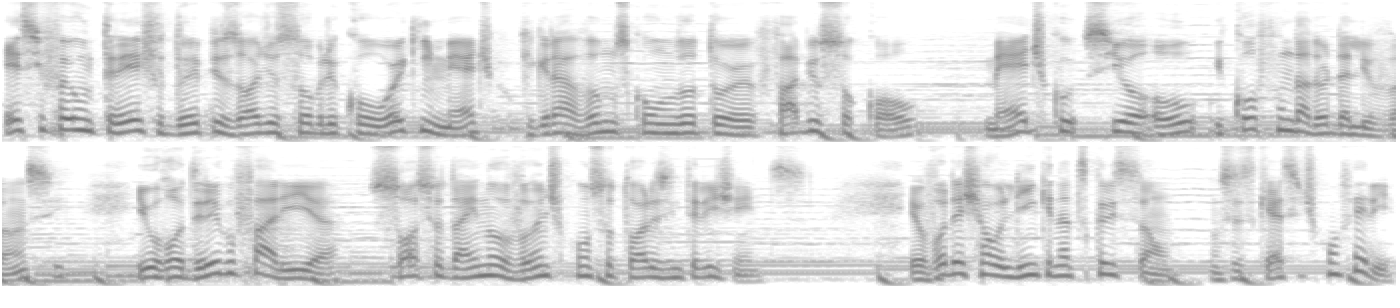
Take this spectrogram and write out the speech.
Esse foi um trecho do episódio sobre coworking médico que gravamos com o Dr. Fábio Socol, médico, COO e cofundador da Livance, e o Rodrigo Faria, sócio da Inovante Consultórios Inteligentes. Eu vou deixar o link na descrição, não se esquece de conferir.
